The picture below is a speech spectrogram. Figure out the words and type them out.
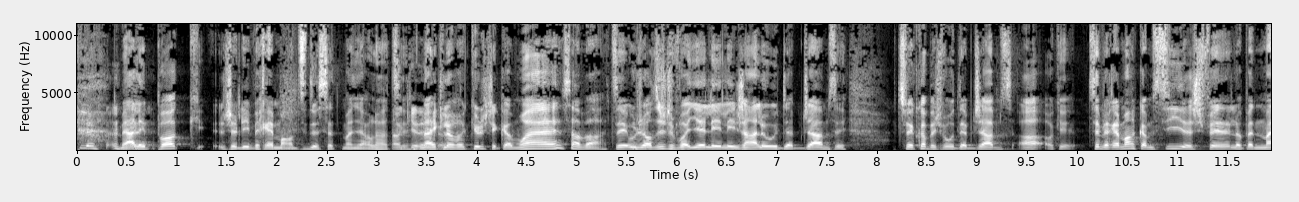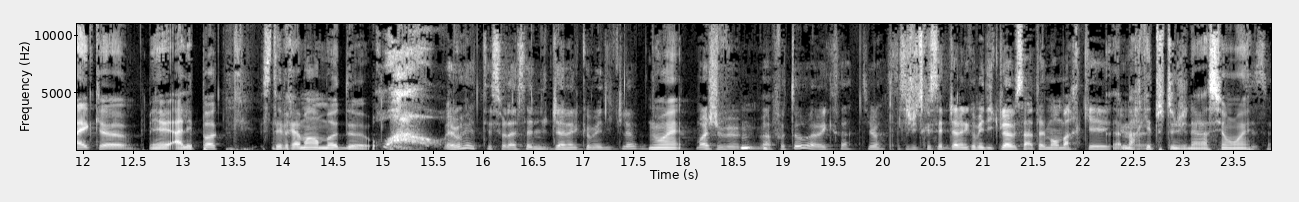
Club. Mais à l'époque, je l'ai vraiment dit de cette manière-là. tu sais. Ok, Mais avec le recul, j'étais comme ouais, ça va. Tu sais, aujourd'hui, je voyais les, les gens aller au Deb Jam. C'est tu fais quoi? Ben je vais au Deb Jam. Ah ok. C'est vraiment comme si euh, je fais l'open mic. euh, Mais à l'époque, c'était vraiment en mode euh, waouh. Bah ouais, t'es sur la scène du Jamel Comedy Club. Ouais. Moi, je veux ma photo avec ça, tu vois. C'est juste que c'est le Jamel Comedy Club, ça a tellement marqué. Ça a que- marqué toute une génération. Ouais. C'est ça.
